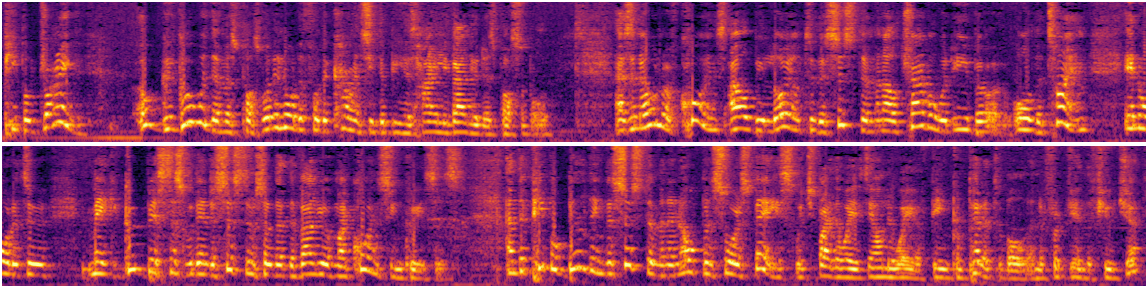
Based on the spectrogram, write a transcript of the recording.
people drive oh, go with them as possible in order for the currency to be as highly valued as possible. As an owner of coins, I'll be loyal to the system and I'll travel with Uber all the time in order to make good business within the system so that the value of my coins increases. And the people building the system in an open source base, which by the way is the only way of being competitive in the, in the future,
